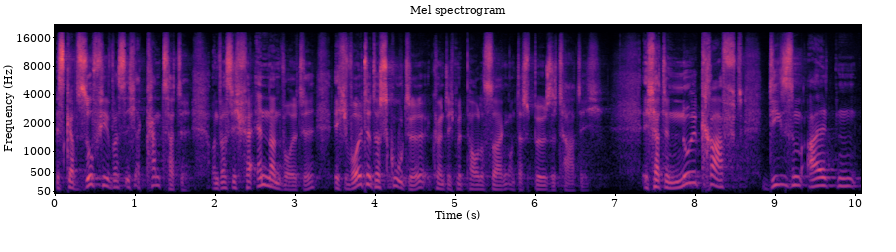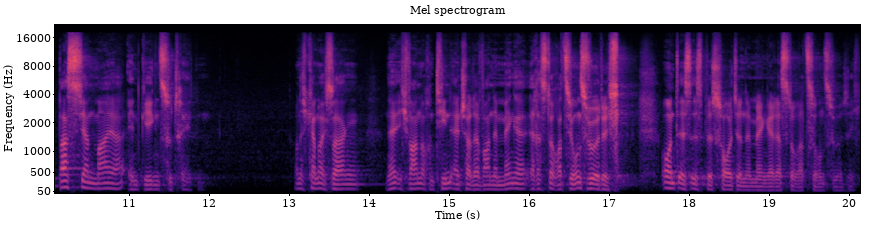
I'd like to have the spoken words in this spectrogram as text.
Es gab so viel, was ich erkannt hatte und was ich verändern wollte. Ich wollte das Gute, könnte ich mit Paulus sagen, und das Böse tat ich. Ich hatte null Kraft, diesem alten Bastian Meyer entgegenzutreten. Und ich kann euch sagen, ich war noch ein Teenager, da war eine Menge restaurationswürdig. Und es ist bis heute eine Menge restaurationswürdig.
